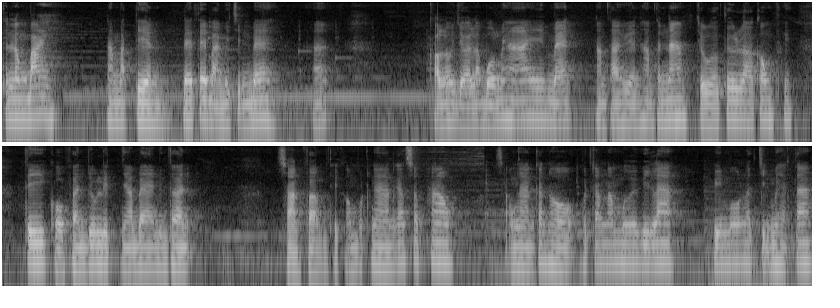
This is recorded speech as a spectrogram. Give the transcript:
Thanh Long Bay nằm mặt tiền DT79B Đó. có lô giới là 42 m nằm tại huyện Hàm Tân Nam, chủ đầu tư là công ty cổ phần du lịch Nhà Bè Bình Thuận sản phẩm thì có 1.000 căn shop house 6.000 căn hộ 150 villa, quy mô là 90 hectare.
